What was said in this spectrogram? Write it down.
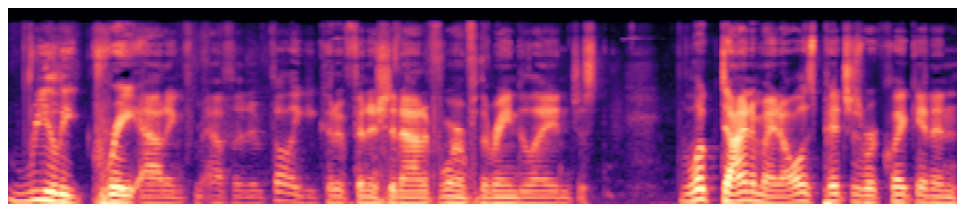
really great outing from Eflin. It felt like he could have finished it out if it weren't for the rain delay, and just looked dynamite. All his pitches were clicking, and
